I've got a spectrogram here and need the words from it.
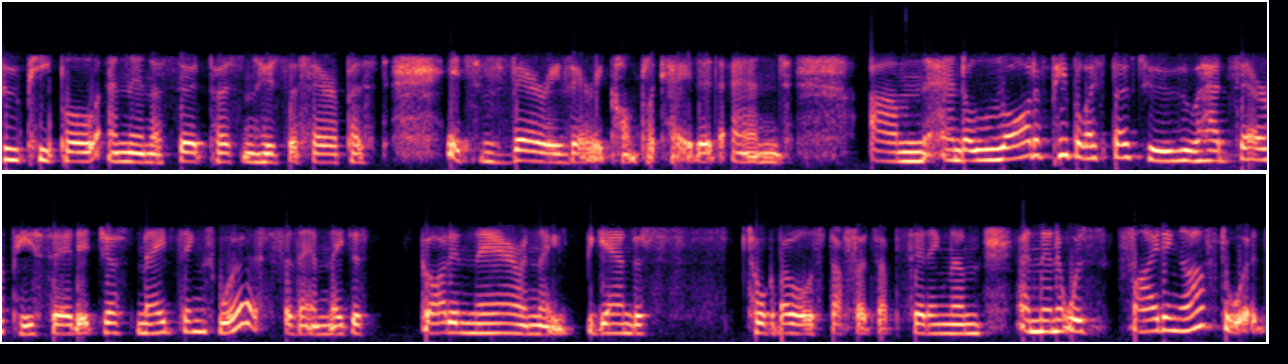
two people and then a third person who's the therapist. It's very, very complicated. And, um, and a lot of people I spoke to who had therapy said it just made things worse for them. They just got in there and they began to talk about all the stuff that's upsetting them, and then it was fighting afterwards.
